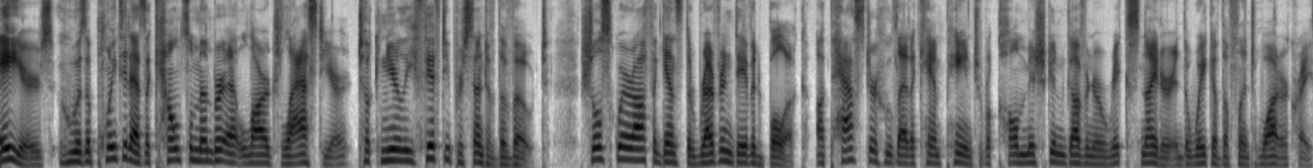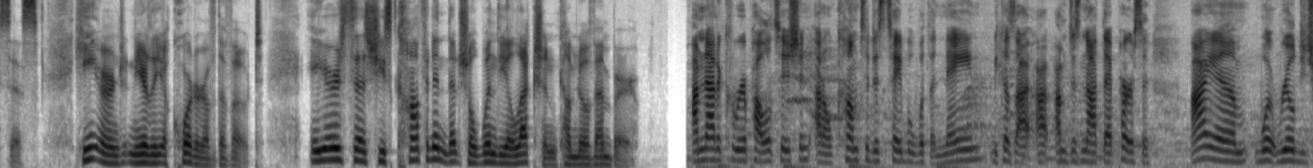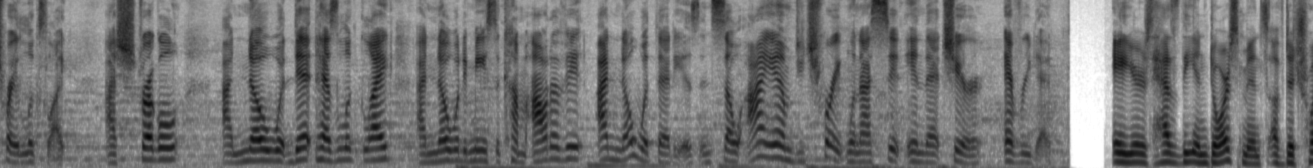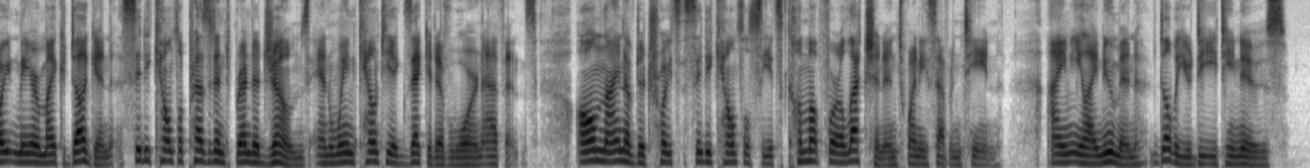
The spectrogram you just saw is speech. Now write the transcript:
Ayers, who was appointed as a council member at large last year, took nearly 50% of the vote. She'll square off against the Reverend David Bullock, a pastor who led a campaign to recall Michigan Governor Rick Snyder in the wake of the Flint water crisis. He earned nearly a quarter of the vote. Ayers says she's confident that she'll win the election come November. I'm not a career politician. I don't come to this table with a name because I, I'm just not that person. I am what real Detroit looks like. I struggled. I know what debt has looked like. I know what it means to come out of it. I know what that is. And so I am Detroit when I sit in that chair every day. Ayers has the endorsements of Detroit Mayor Mike Duggan, City Council President Brenda Jones, and Wayne County Executive Warren Evans. All nine of Detroit's City Council seats come up for election in 2017. I'm Eli Newman, WDET News.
